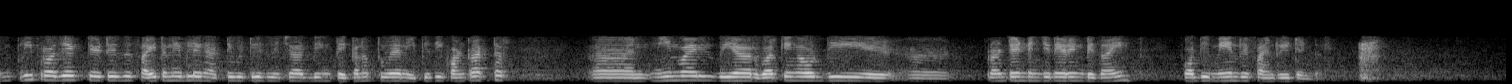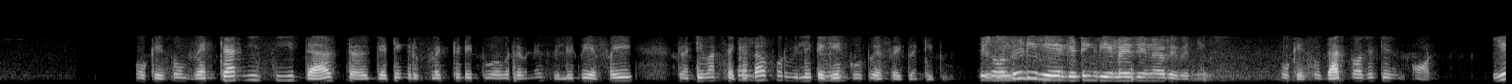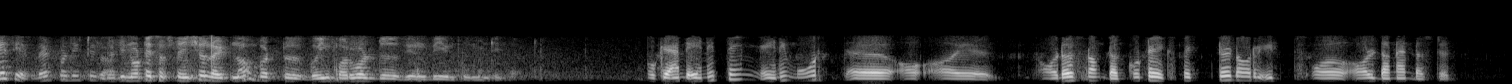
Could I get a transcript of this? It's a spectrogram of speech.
In pre-project, it is the site enabling activities which are being taken up through an EPC contractor. Uh, and meanwhile, we are working out the uh, front-end engineering design for the main refinery tender. Okay, so when can we see that uh, getting reflected into our revenues? Will it be FY21 second half or will it again go to FY22? It is already we are getting realized in our revenues. Okay, so that project is on. Yes, yes, that project is on. That is not a substantial right now, but uh, going forward uh, there will be improvement in that. Okay, and anything, any more uh, uh, orders from Dangote expected or it's all, all done and dusted?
